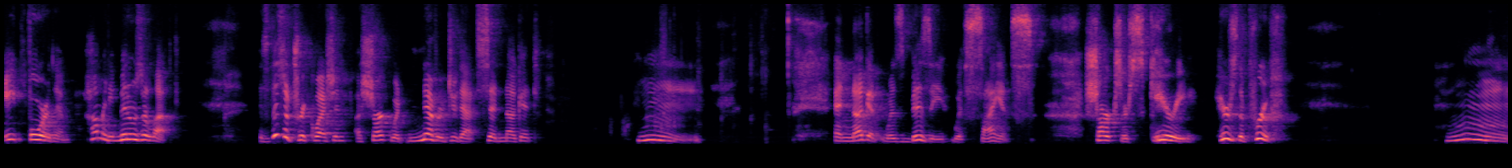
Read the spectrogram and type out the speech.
ate four of them? How many minnows are left? Is this a trick question? A shark would never do that, said Nugget. Hmm. And Nugget was busy with science. Sharks are scary. Here's the proof. Hmm.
